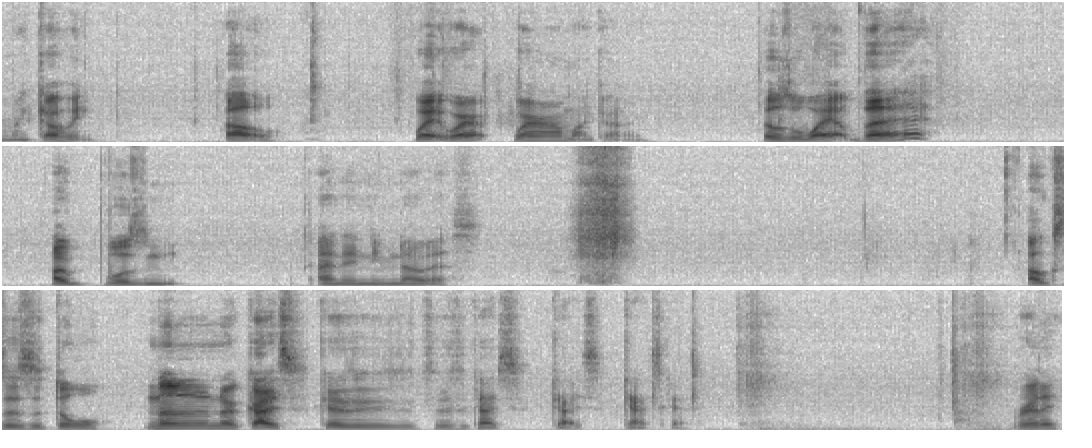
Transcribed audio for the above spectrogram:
Where am I going? Oh. Wait, where where am I going? There was a way up there? I wasn't I didn't even notice. Oh, 'cause there's a door. No, no, no, guys, guys, guys, guys, guys, guys. Really?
